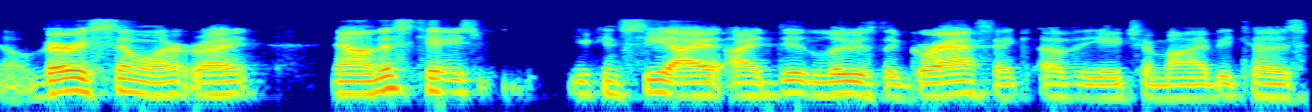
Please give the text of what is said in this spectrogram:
You know, very similar, right? Now in this case, you can see I, I did lose the graphic of the HMI because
